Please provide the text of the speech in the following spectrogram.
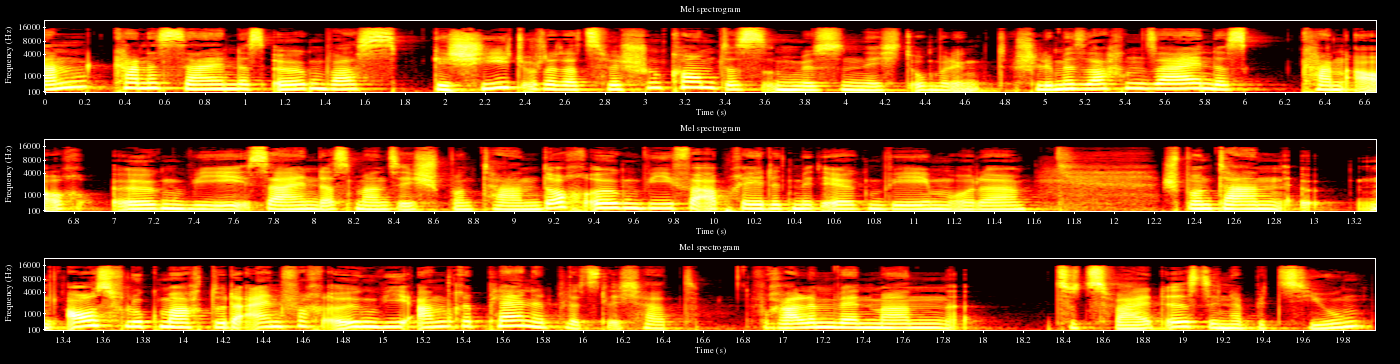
dann kann es sein, dass irgendwas geschieht oder dazwischen kommt. Das müssen nicht unbedingt schlimme Sachen sein. Das kann auch irgendwie sein, dass man sich spontan doch irgendwie verabredet mit irgendwem oder spontan einen Ausflug macht oder einfach irgendwie andere Pläne plötzlich hat. Vor allem, wenn man zu zweit ist in einer Beziehung,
